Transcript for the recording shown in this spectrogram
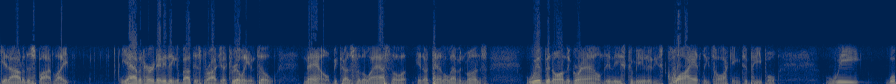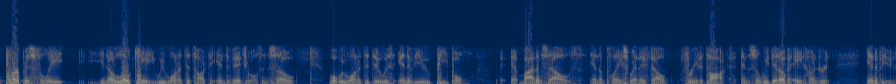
get out of the spotlight. You haven't heard anything about this project really until now, because for the last you know 10, 11 months, we've been on the ground in these communities, quietly talking to people. We will purposefully you know, low key. We wanted to talk to individuals, and so what we wanted to do was interview people uh, by themselves in a place where they felt free to talk. And so we did over 800 interviews.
